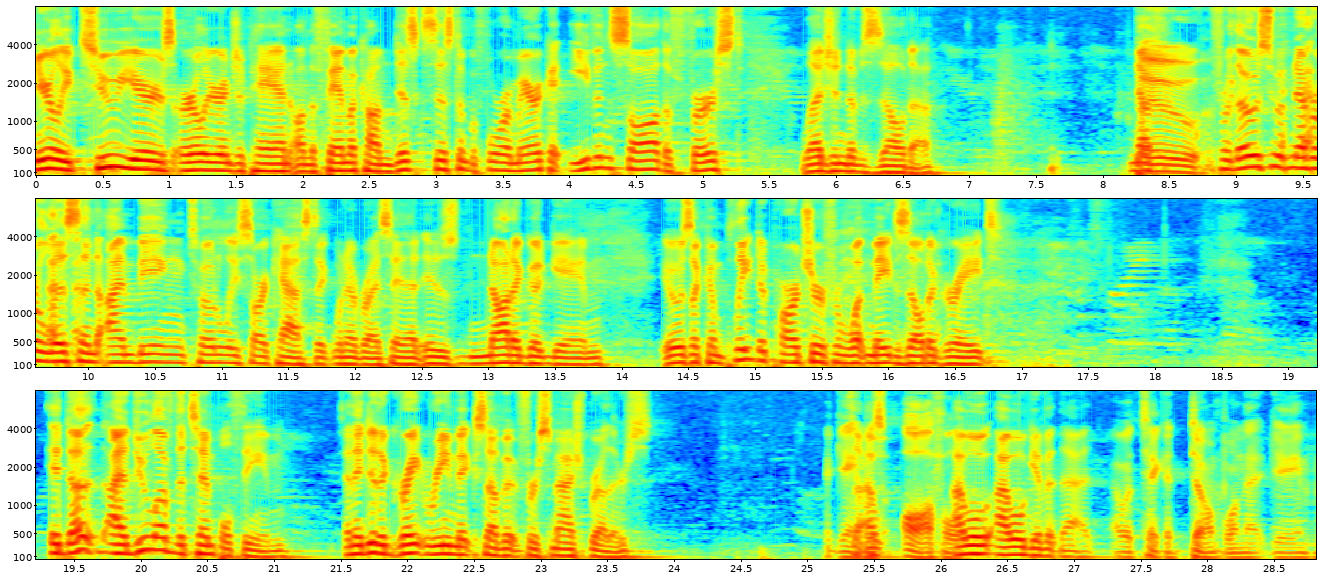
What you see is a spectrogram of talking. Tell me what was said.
nearly two years earlier in Japan on the Famicom Disk System before America even saw the first Legend of Zelda. Now, Boo. for those who have never listened, I'm being totally sarcastic whenever I say that. It is not a good game. It was a complete departure from what made Zelda great. It does. I do love the temple theme, and they did a great remix of it for Smash Brothers. The game So I- awful. I will. I will give it that. I would take a dump on that game.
